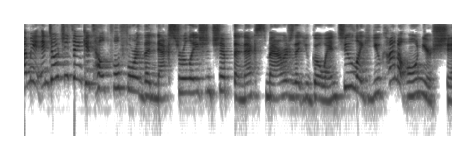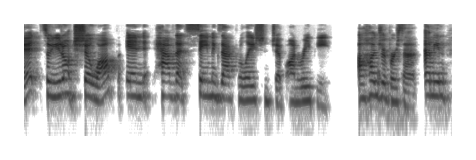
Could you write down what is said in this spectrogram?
I mean, and don't you think it's helpful for the next relationship, the next marriage that you go into? Like you kind of own your shit so you don't show up and have that same exact relationship on repeat. A hundred percent. I mean,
